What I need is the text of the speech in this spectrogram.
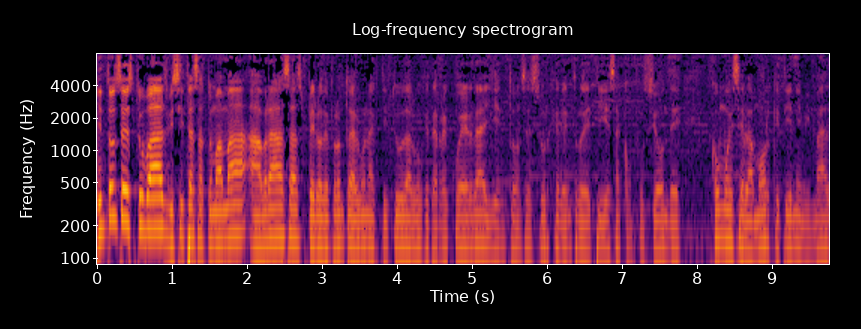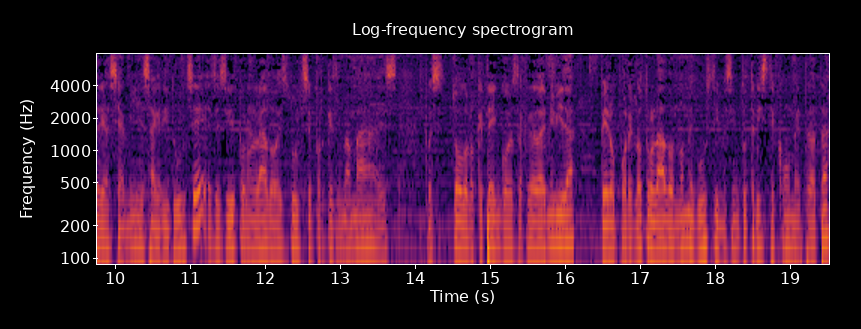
Y entonces tú vas, visitas a tu mamá, abrazas, pero de pronto hay alguna actitud, algo que te recuerda y entonces surge dentro de ti esa confusión de cómo es el amor que tiene mi madre hacia mí, es agridulce, es decir, por un lado es dulce porque es mi mamá, es pues todo lo que tengo, es la creadora de mi vida, pero por el otro lado no me gusta y me siento triste cómo me trata.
